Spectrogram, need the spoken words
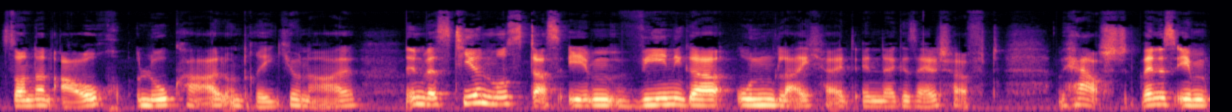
sondern auch lokal und regional investieren muss, dass eben weniger Ungleichheit in der Gesellschaft herrscht. Wenn es eben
